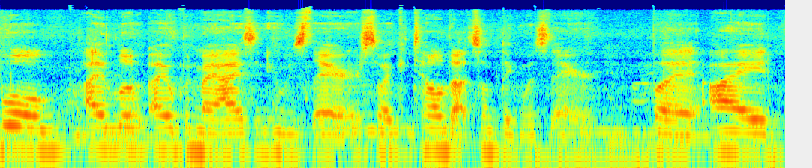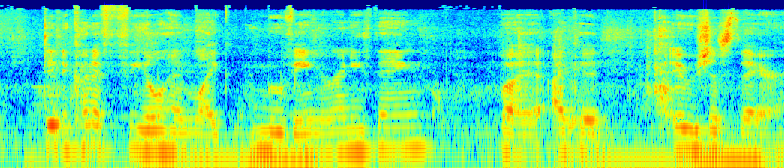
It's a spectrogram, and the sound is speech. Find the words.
Well, I look, I opened my eyes and he was there, so I could tell that something was there. But I didn't couldn't feel him like moving or anything, but I could. It was just there.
